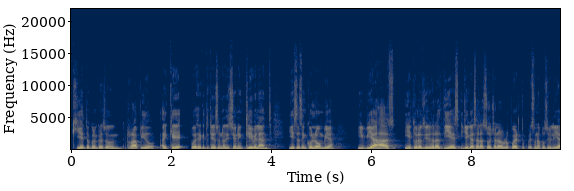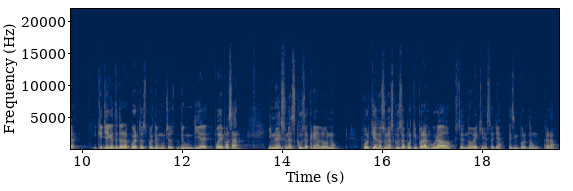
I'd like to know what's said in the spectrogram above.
quieto, con corazón rápido. Hay que, puede ser que tú tienes una audición en Cleveland y estás en Colombia y viajas y tú los llegas a las 10 y llegas a las 8 al aeropuerto. Es una posibilidad. Y que llegas desde el aeropuerto después de, muchos, de un día, puede pasar. Y no es una excusa, créanlo o no. ¿Por qué no es una excusa? Porque para el jurado usted no ve quién está allá. Les importa un carajo.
